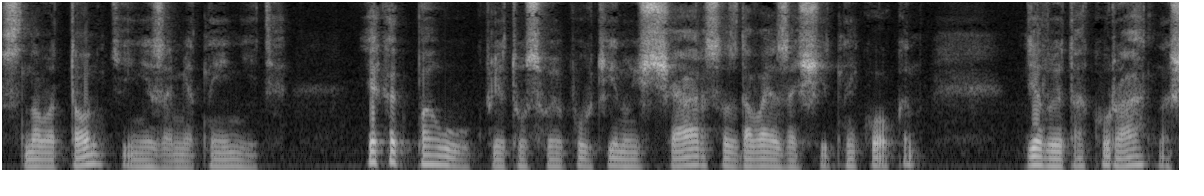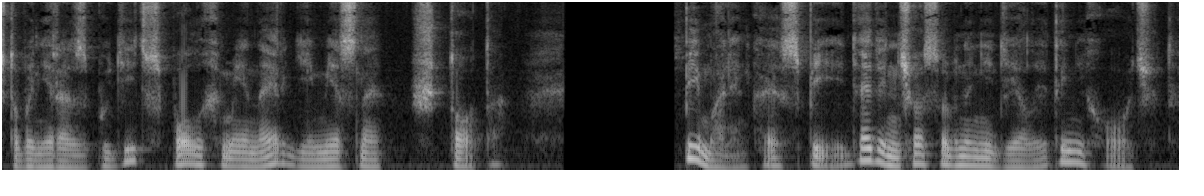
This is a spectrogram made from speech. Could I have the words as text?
Снова тонкие незаметные нити. Я как паук плету свою паутину из чар, создавая защитный кокон. Делаю это аккуратно, чтобы не разбудить всполохами энергии местное что-то. Спи, маленькая, спи. Дядя ничего особенно не делает и не хочет.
